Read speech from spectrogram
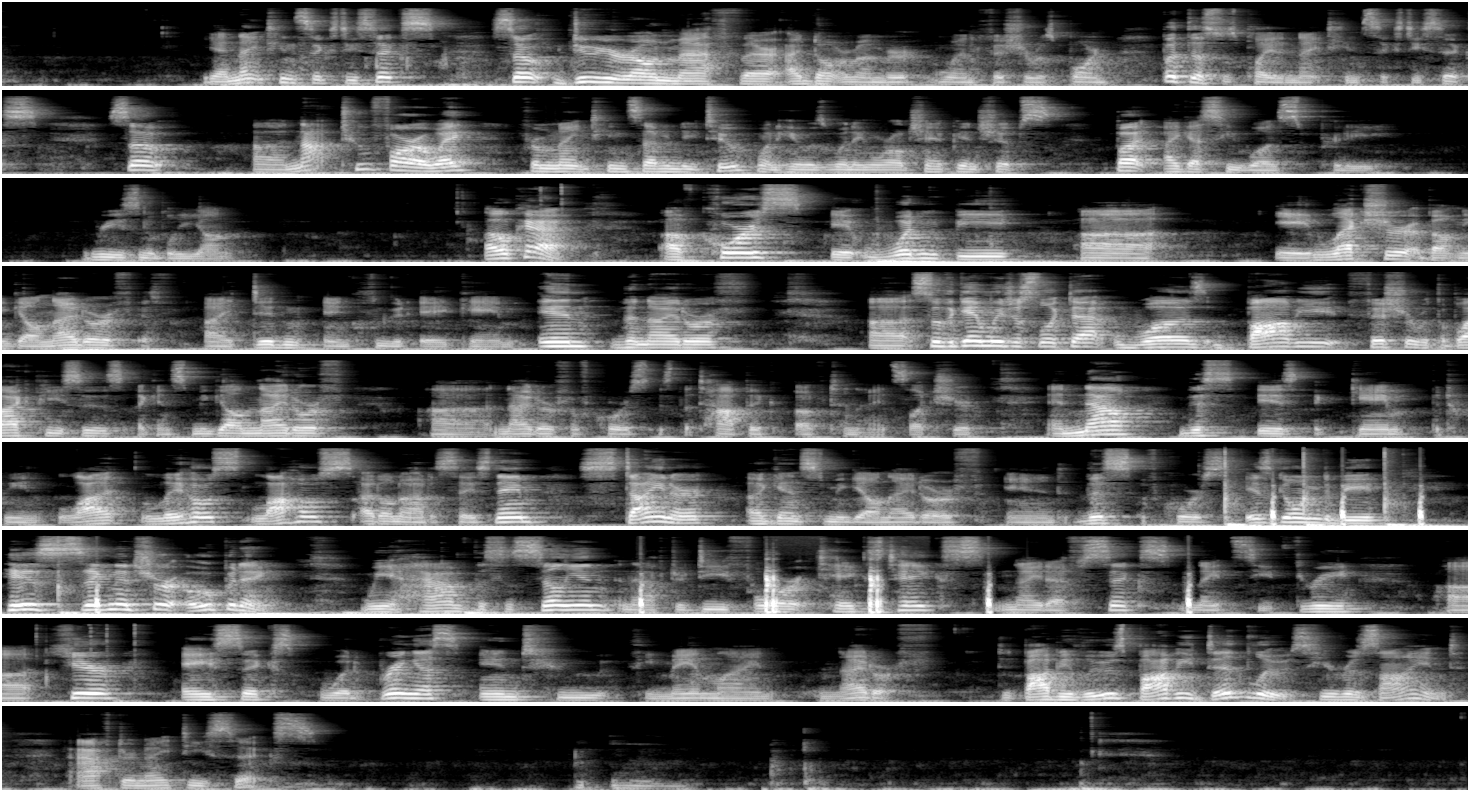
Yeah, 1966. So do your own math there. I don't remember when Fischer was born, but this was played in 1966. So uh, not too far away from 1972 when he was winning world championships, but I guess he was pretty reasonably young. Okay, of course, it wouldn't be uh, a lecture about Miguel Najdorf if I didn't include a game in the Najdorf. Uh, so the game we just looked at was Bobby Fischer with the black pieces against Miguel Najdorf. Uh, Najdorf, of course, is the topic of tonight's lecture. And now this is a game between La Lejos, Lajos, I don't know how to say his name, Steiner against Miguel Najdorf. And this, of course, is going to be his signature opening. We have the Sicilian, and after d4, takes, takes, knight f6, knight c3. Uh, here, a6 would bring us into the mainline Najdorf. Did Bobby lose? Bobby did lose. He resigned after knight d6.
